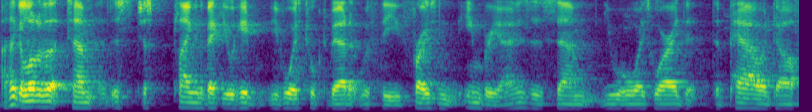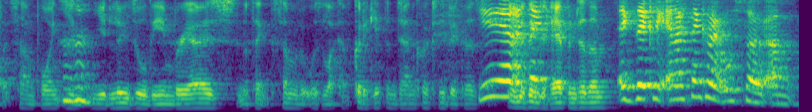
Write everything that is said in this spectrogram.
I think a lot of it, um, just just playing in the back of your head, you've always talked about it with the frozen embryos. Is um, you were always worried that the power would go off at some point, Mm-hmm. you'd, you'd lose all the embryos, and I think some of it was like I've got to get them done quickly because Yeah, anything think- could happen to them. Exactly, and I think I also um,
